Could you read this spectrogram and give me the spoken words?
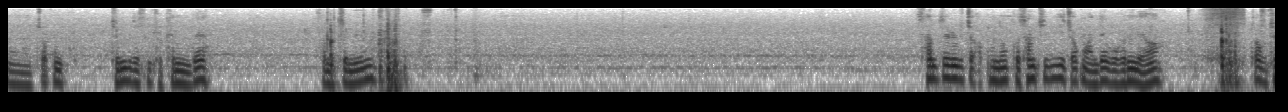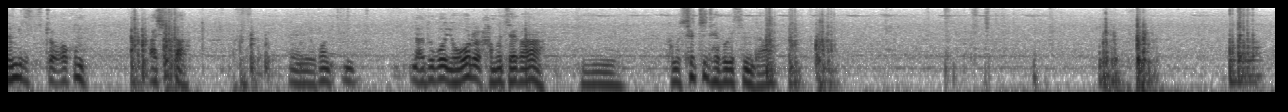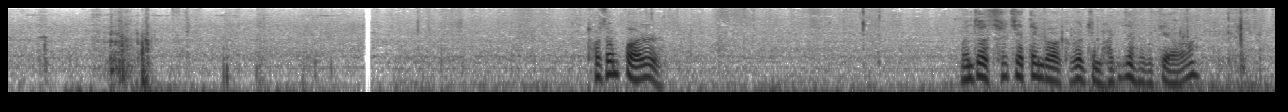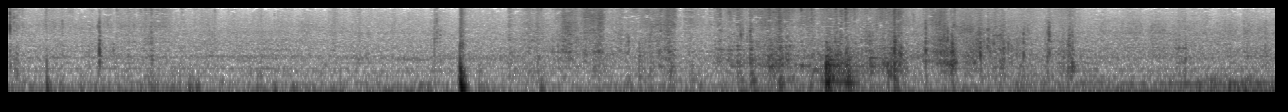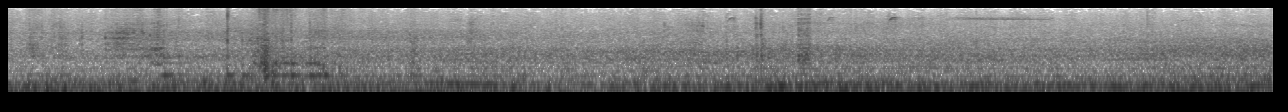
어, 조금 정밀했으면 좋겠는데 3.1 3.1 조금 넘고 3.2 조금 안되고 그렇네요. 조금 정밀해서 조금 아쉽다. 예, 이건 놔두고 요거를 한번 제가 음, 한번 설치를 해 보겠습니다. 토종벌 먼저 설치했던 거 그걸 좀 확인 좀 해볼게요.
